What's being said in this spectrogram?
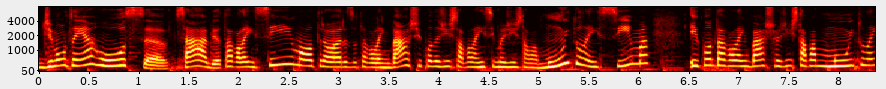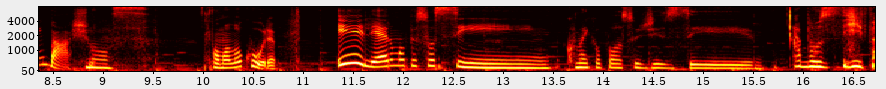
de montanha russa, sabe? Eu tava lá em cima, outra horas eu tava lá embaixo, e quando a gente tava lá em cima, a gente tava muito lá em cima, e quando tava lá embaixo, a gente tava muito lá embaixo. Nossa. Foi uma loucura. Ele era uma pessoa assim. Como é que eu posso dizer? Abusiva.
